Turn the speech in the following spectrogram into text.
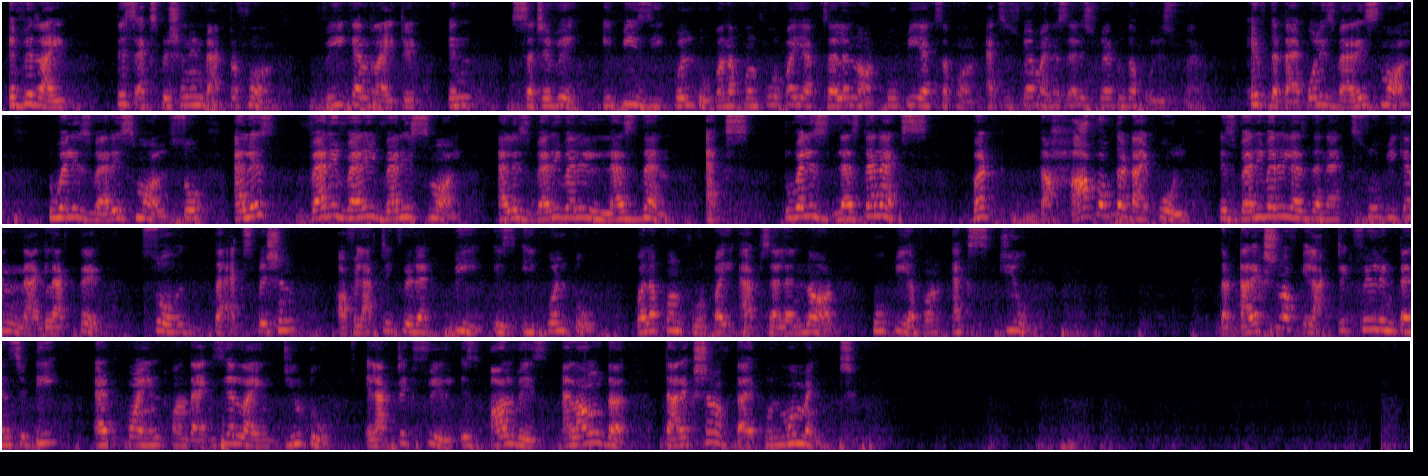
if we write this expression in vector form we can write it in such a way ep is equal to 1 upon 4 pi epsilon naught 2 px upon x square minus l square to the whole square. If the dipole is very small 2l is very small so l is very very very small. L is very very less than x. 2l is less than x but the half of the dipole is very very less than x so we can neglect it so the expression of electric field at p is equal to 1 upon 4 pi epsilon naught 2p upon x cube. The direction of electric field intensity at point on the axial line due to electric field is always along the direction of dipole moment.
